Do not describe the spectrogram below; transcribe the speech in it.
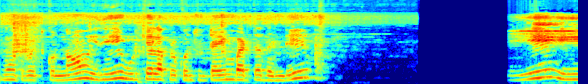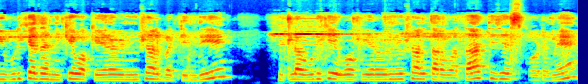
మూత పెట్టుకున్నాం. ఇది ఉడికేటప్పుడు కొంచెం టైం పడుతుందండి. ఈ ఉడికేదానికి ఒక ఇరవై నిమిషాలు పట్టింది. ఇట్లా ఉడికి ఒక ఇరవై నిమిషాల తర్వాత తీసేసుకోవడమే.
